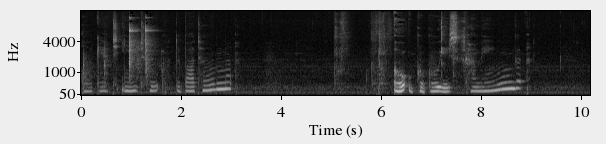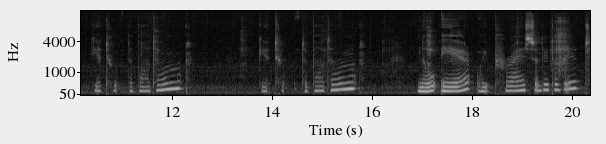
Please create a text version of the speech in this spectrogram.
I'll get into the bottom. Oh, Gugu is coming get to the bottom get to the bottom no air we press a little bit.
